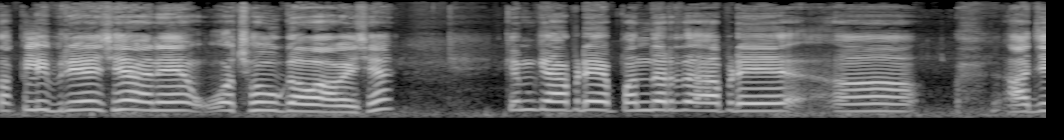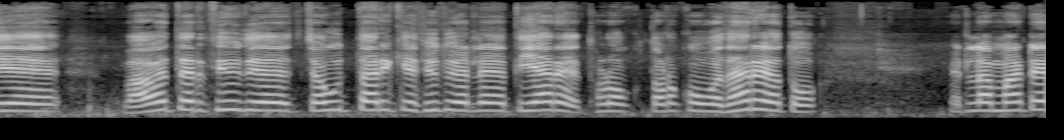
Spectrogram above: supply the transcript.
તકલીફ રહે છે અને ઓછો ઉગાવ આવે છે. કેમ કે આપણે પંદર, આપણે આજે વાવેતર થયું તે ચૌદ તારીખે થયું એટલે ત્યારે થોડોક તડકો વધારે હતો. એટલા માટે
